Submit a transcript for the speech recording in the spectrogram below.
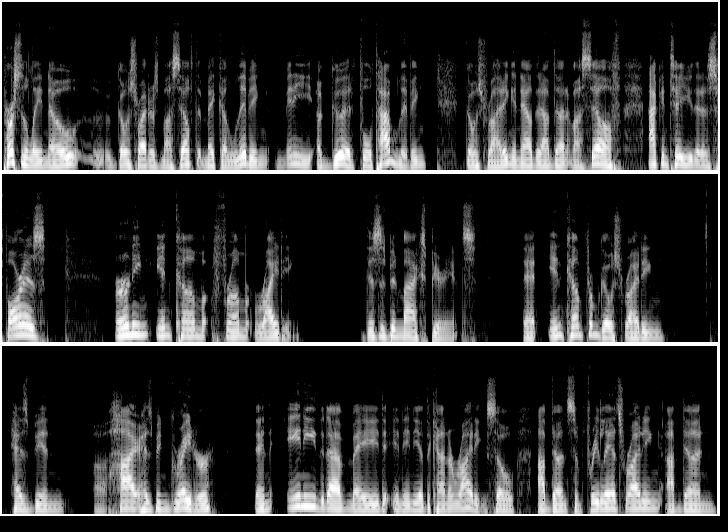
personally know uh, ghostwriters myself that make a living, many a good full time living ghostwriting, and now that I've done it myself, I can tell you that as far as earning income from writing, this has been my experience that income from ghostwriting has been uh, higher, has been greater than any that I've made in any other kind of writing. So I've done some freelance writing. I've done,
